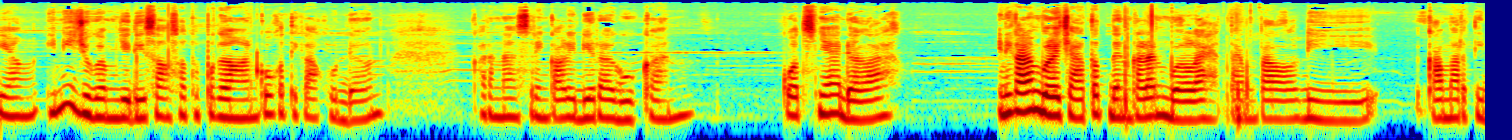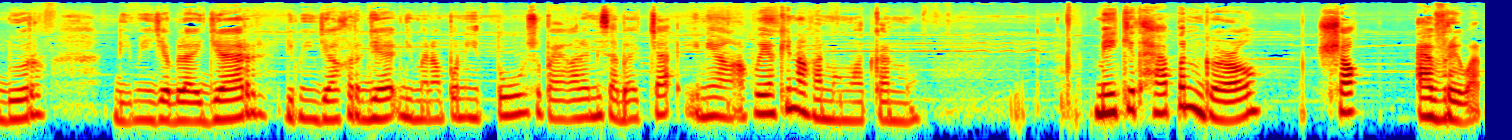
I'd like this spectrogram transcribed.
Yang ini juga menjadi salah satu peganganku ketika aku down Karena sering kali diragukan Quotesnya adalah Ini kalian boleh catat dan kalian boleh tempel di kamar tidur di meja belajar, di meja kerja, di mana pun itu, supaya kalian bisa baca. Ini yang aku yakin akan menguatkanmu. Make it happen, girl. Shock everyone.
